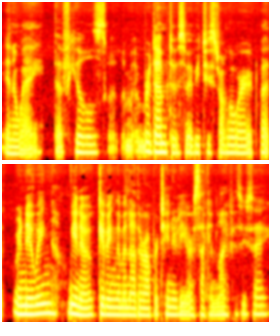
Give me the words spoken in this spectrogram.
in a way that feels um, redemptive is maybe too strong a word, but renewing, you know, giving them another opportunity or second life, as you say.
